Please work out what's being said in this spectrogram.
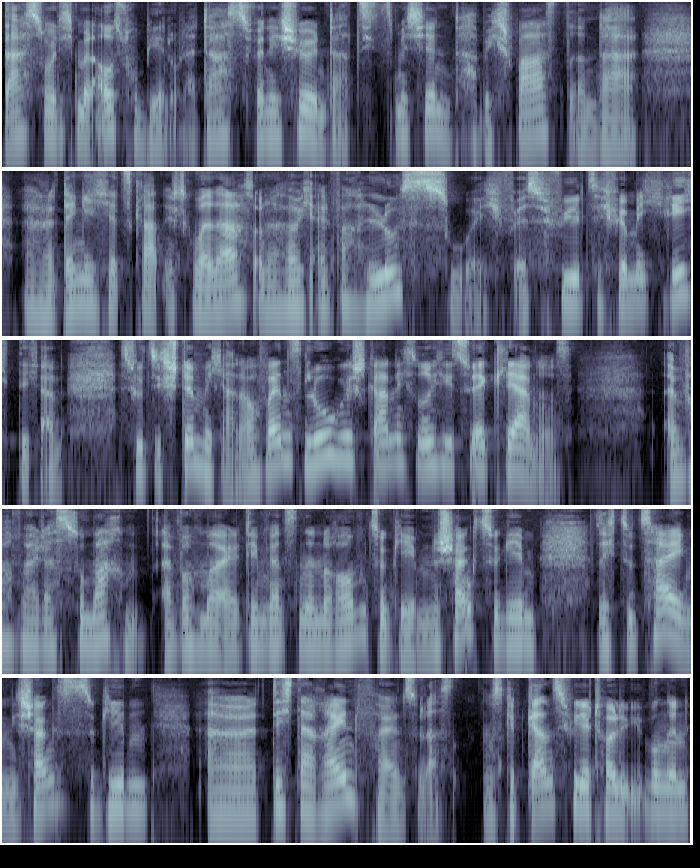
das wollte ich mal ausprobieren oder das finde ich schön, da zieht es mich hin, da habe ich Spaß dran, da äh, denke ich jetzt gerade nicht drüber nach, sondern habe ich einfach Lust zu. Ich, es fühlt sich für mich richtig an. Es fühlt sich stimmig an, auch wenn es logisch gar nicht so richtig zu erklären ist einfach mal das zu machen, einfach mal dem Ganzen einen Raum zu geben, eine Chance zu geben, sich zu zeigen, die Chance zu geben, äh, dich da reinfallen zu lassen. Und es gibt ganz viele tolle Übungen,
